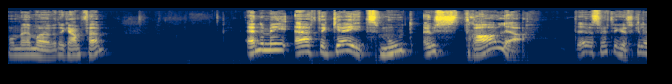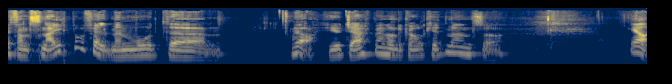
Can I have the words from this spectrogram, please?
Og vi må over til kamp fem. Enemy at the Gate mot Australia. Det er så vidt jeg husker litt sånn sniperfilm mot uh, ja, Hugh Jackman og Nicole Kidman, så Ja,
